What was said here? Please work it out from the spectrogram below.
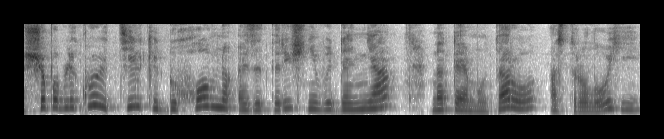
що публікують тільки духовно-езотеричні видання на тему таро, астрології,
